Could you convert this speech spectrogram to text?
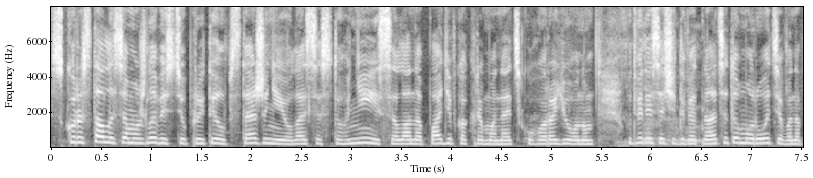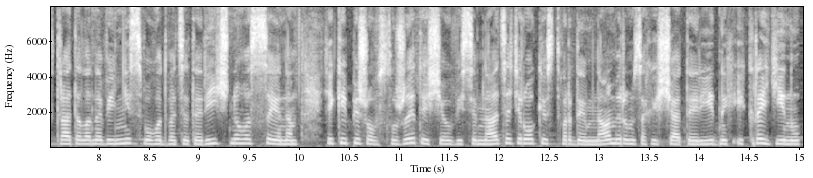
Скористалася можливістю пройти обстеження і Олеся Стогні із села Нападівка Кременецького району. У 2019 році вона втратила на війні свого 20-річного сина, який пішов служити ще у 18 років з твердим наміром захищати рідних і країну.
